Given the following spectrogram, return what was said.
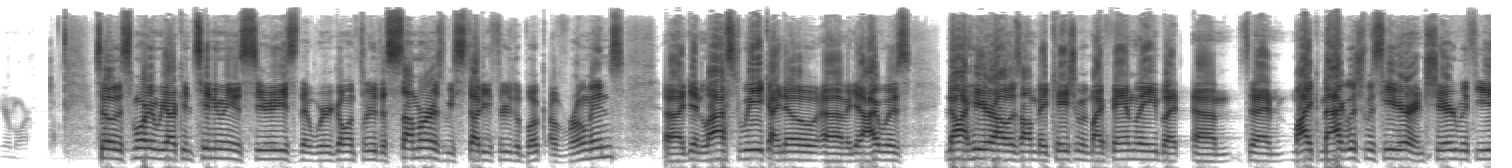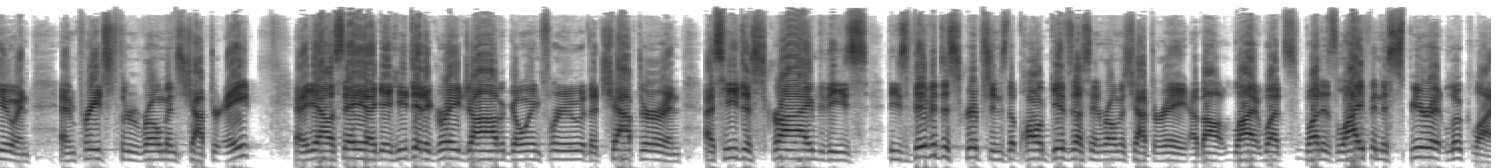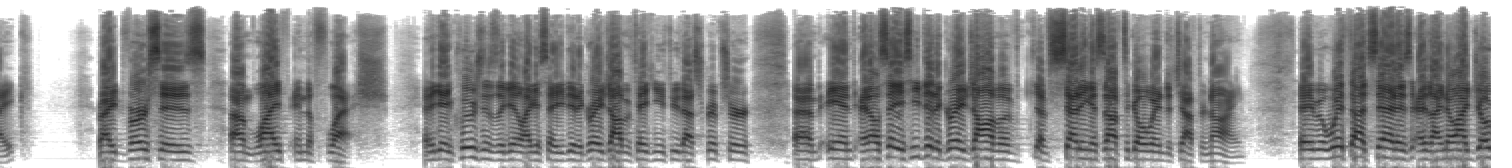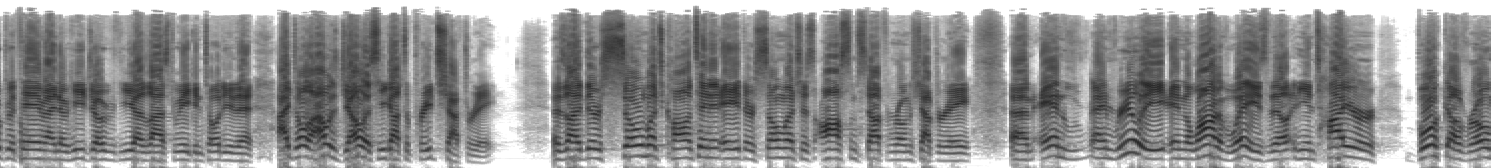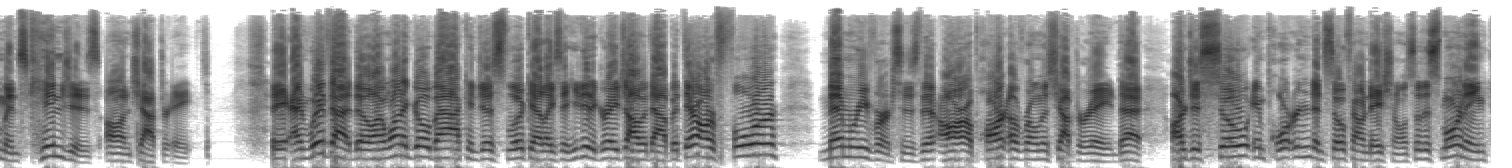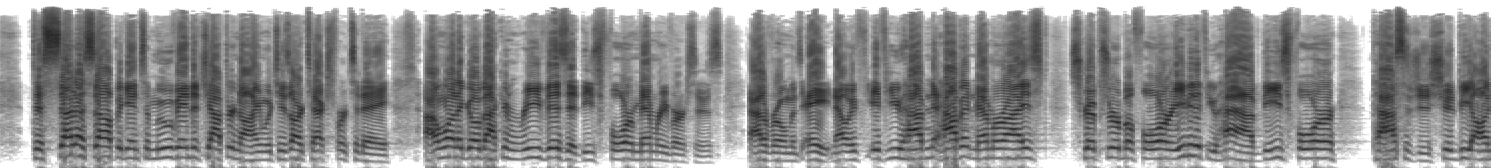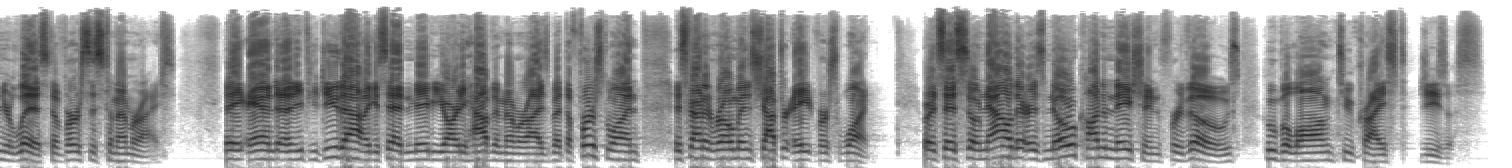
hear more. So, this morning we are continuing a series that we're going through the summer as we study through the book of Romans. Uh, again, last week, I know, um, again, I was not here. I was on vacation with my family, but um, then Mike Maglish was here and shared with you and, and preached through Romans chapter 8. And again, I'll say again, he did a great job going through the chapter, and as he described these, these vivid descriptions that Paul gives us in Romans chapter 8 about li- what's, what does life in the spirit look like, right, versus um, life in the flesh. And again, conclusions, again, like I said, he did a great job of taking you through that scripture. Um, and, and I'll say he did a great job of, of setting us up to go into chapter 9. Hey, but with that said, as, as I know I joked with him, I know he joked with you guys last week and told you that I told I was jealous he got to preach chapter 8. It's like there's so much content in 8. There's so much just awesome stuff in Romans chapter 8. Um, and, and really, in a lot of ways, the, the entire book of Romans hinges on chapter 8. And with that, though, I want to go back and just look at, like I said, he did a great job with that. But there are four memory verses that are a part of Romans chapter 8 that are just so important and so foundational. So this morning, to set us up again to move into chapter 9, which is our text for today, I want to go back and revisit these four memory verses out of Romans 8. Now, if, if you haven't, haven't memorized scripture before, even if you have, these four passages should be on your list of verses to memorize. Hey, and, and if you do that, like I said, maybe you already have them memorized, but the first one is found in Romans chapter 8, verse 1 where it says, So now there is no condemnation for those who belong to Christ Jesus.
